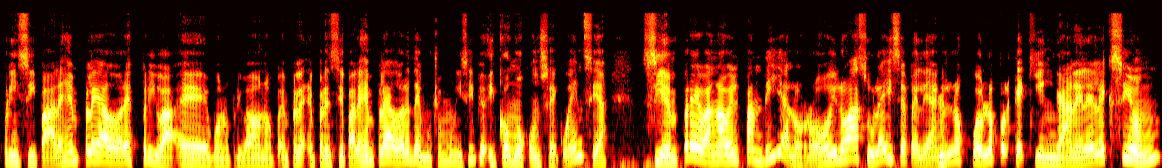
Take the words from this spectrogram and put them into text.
principales empleadores privados, eh, bueno, privados no, principales empleadores de muchos municipios y como consecuencia siempre van a haber pandillas, los rojos y los azules y se pelean en los pueblos porque quien gane la elección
